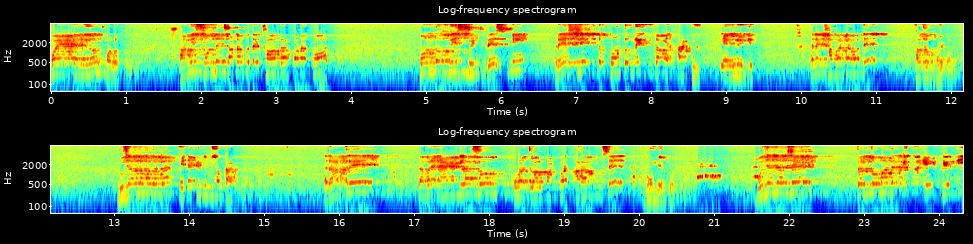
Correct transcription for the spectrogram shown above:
কয়েকটা নিয়ম ফলো করবে আমি সন্ধ্যে ছটার মধ্যে খাওয়া দাওয়া করার পর পনেরো বিশ মিনিট রেস্ট নিই রেস্ট নিয়ে কিন্তু পনেরো মিনিট কিন্তু আমি হাঁটি এভরিডে তাহলে খাবারটা আমাদের হজম হয়ে গেল। বুঝা গেল কথাটা? এটা কিন্তু নিয়ম রাখবে। রাত্রে তারপরে এক গ্লাসও তোমরা জল পান করে আরামসে ঘুমিয়ে পড়বে বুঝা যাচ্ছে? তাহলে তোমাদের কিন্তু এই ডেলি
